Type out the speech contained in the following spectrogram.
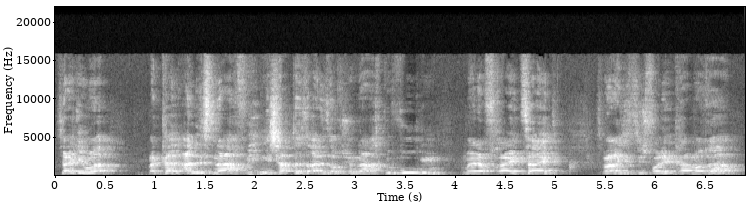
Ich sage immer, man kann alles nachwiegen. Ich habe das alles auch schon nachgewogen in meiner Freizeit. Das mache ich jetzt nicht vor der Kamera.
